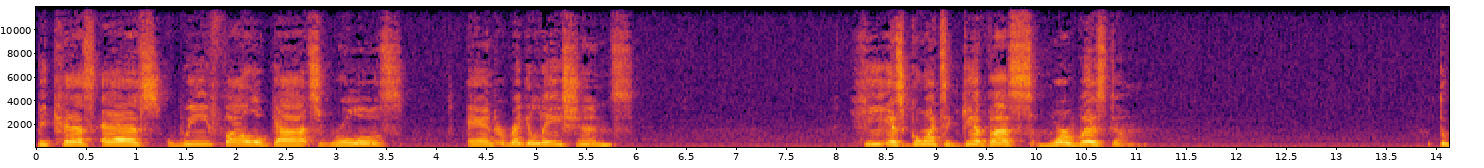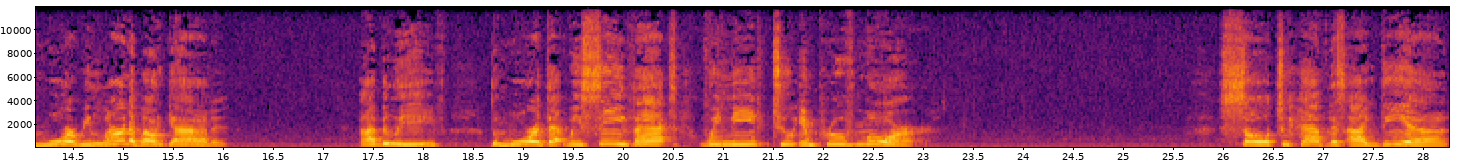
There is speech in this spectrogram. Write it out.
Because as we follow God's rules and regulations, He is going to give us more wisdom. The more we learn about God, I believe, the more that we see that we need to improve more. So to have this idea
